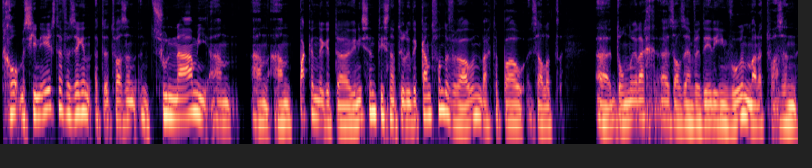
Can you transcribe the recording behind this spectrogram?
Goh, misschien eerst even zeggen, het, het was een, een tsunami aan, aan, aan pakkende getuigenissen. Het is natuurlijk de kant van de vrouwen. Bart de Pauw zal het eh, donderdag eh, zal zijn verdediging voeren, maar het was een,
